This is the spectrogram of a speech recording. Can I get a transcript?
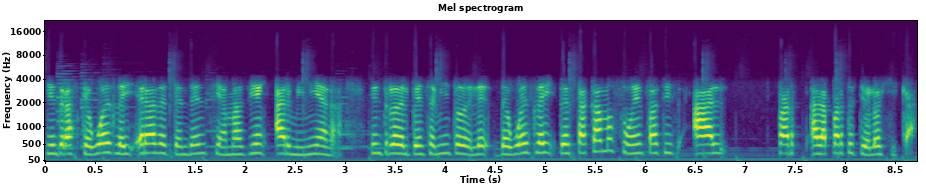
mientras que Wesley era de tendencia más bien arminiana. Dentro del pensamiento de, Wesley destacamos su énfasis al a la parte teológica,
